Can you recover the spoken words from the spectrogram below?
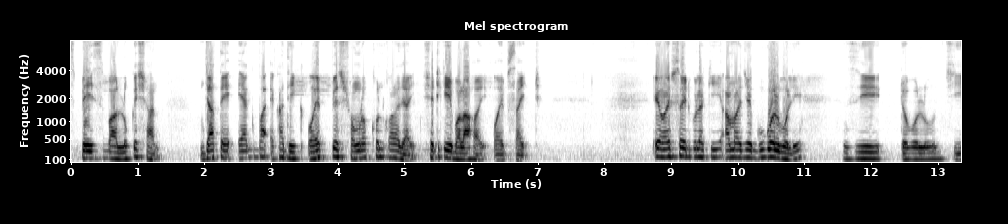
স্পেস বা লোকেশান যাতে এক বা একাধিক ওয়েব পেজ সংরক্ষণ করা যায়, সেটিকেই বলা হয় ওয়েবসাইট এই ওয়েবসাইটগুলো কি? আমরা যে গুগল বলি জি ডব্লু জি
